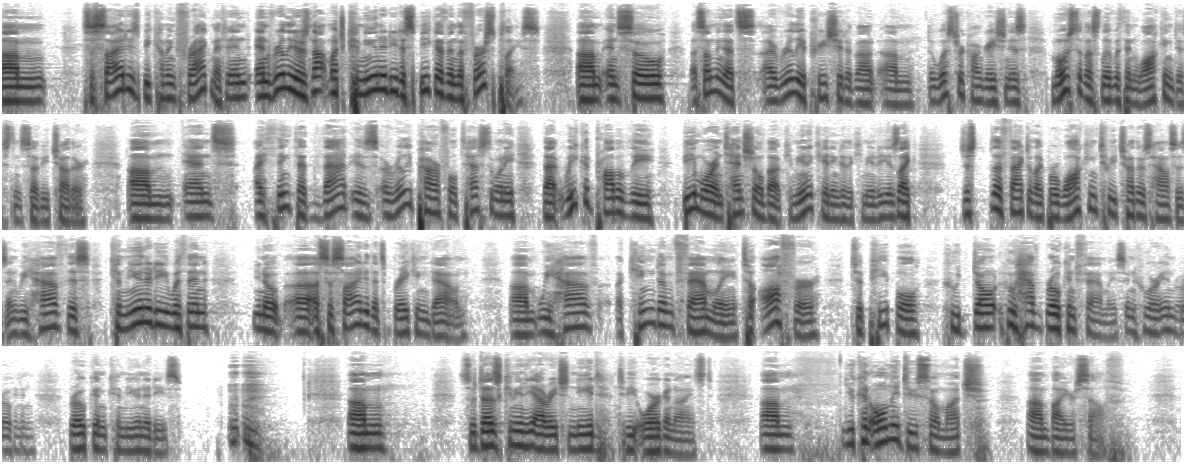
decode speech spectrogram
Um, society is becoming fragmented, and, and really there's not much community to speak of in the first place. Um, and so, something that's I really appreciate about um, the Worcester congregation is most of us live within walking distance of each other. Um, and I think that that is a really powerful testimony that we could probably be more intentional about communicating to the community. Is like, just the fact of like we're walking to each other's houses and we have this community within you know uh, a society that's breaking down um, we have a kingdom family to offer to people who don't who have broken families and who are in broken broken communities. Um, so does community outreach need to be organized? Um, you can only do so much um, by yourself.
